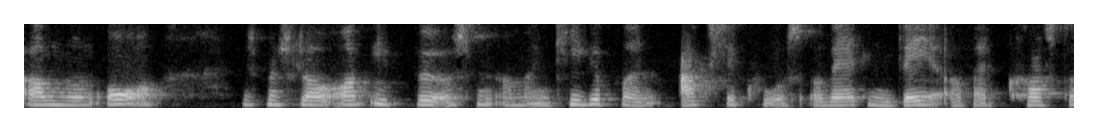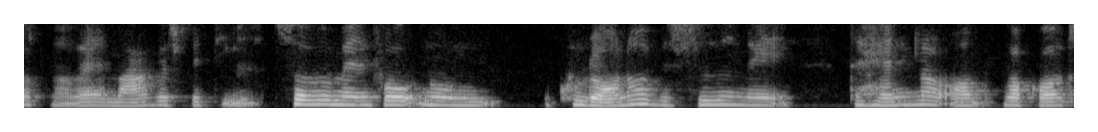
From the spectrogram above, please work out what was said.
om nogle år, hvis man slår op i børsen, og man kigger på en aktiekurs, og hvad er den værd, og hvad koster den, og hvad er markedsværdien, så vil man få nogle kolonner ved siden af, der handler om, hvor godt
